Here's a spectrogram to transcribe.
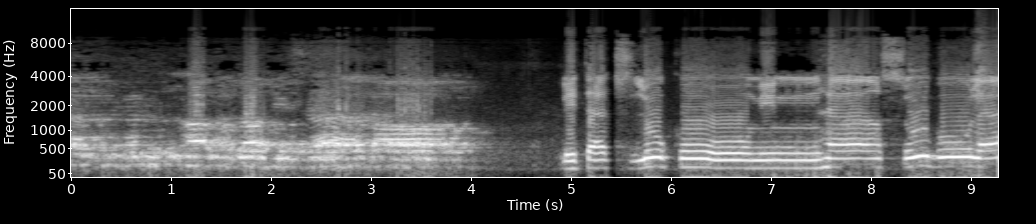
لكم الأرض بساطا. لتسلكوا منها سبلا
